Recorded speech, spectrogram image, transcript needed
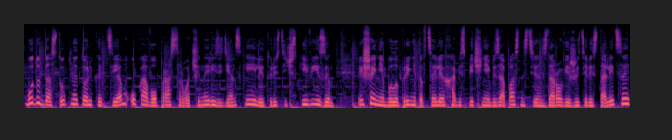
будут доступны только тем, у кого просрочены резидентские или туристические визы. Решение было принято в целях обеспечения безопасности здоровья жителей столицы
